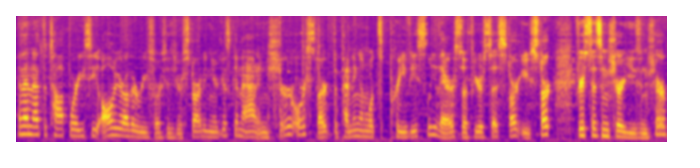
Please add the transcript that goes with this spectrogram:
And then at the top where you see all your other resources you're starting, you're just going to add ensure or start depending on what's previously there. So if yours says start, use start. If yours says ensure, use ensure.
